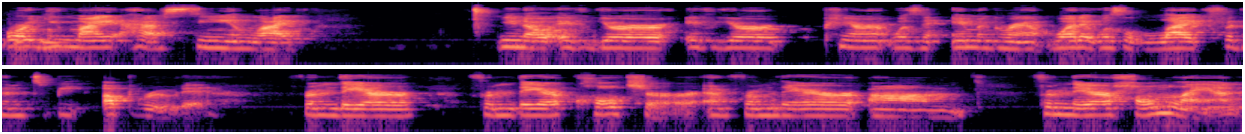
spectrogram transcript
Or mm-hmm. you might have seen like, you know, if your if your parent was an immigrant, what it was like for them to be uprooted from their from their culture and from their um, from their homeland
